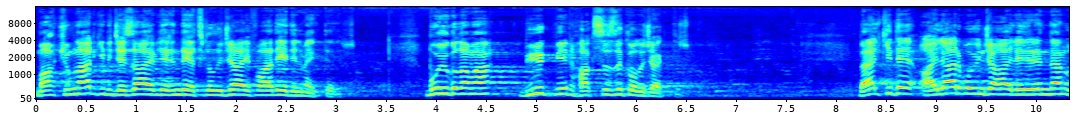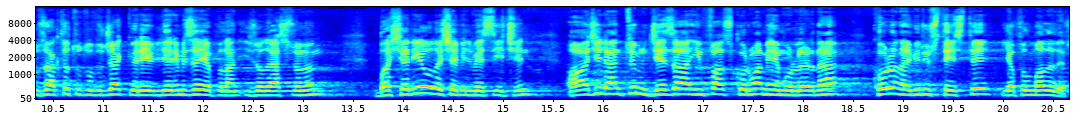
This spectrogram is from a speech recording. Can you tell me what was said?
mahkumlar gibi cezaevlerinde yatırılacağı ifade edilmektedir. Bu uygulama büyük bir haksızlık olacaktır. Belki de aylar boyunca ailelerinden uzakta tutulacak görevlilerimize yapılan izolasyonun başarıya ulaşabilmesi için acilen tüm ceza infaz koruma memurlarına koronavirüs testi yapılmalıdır.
